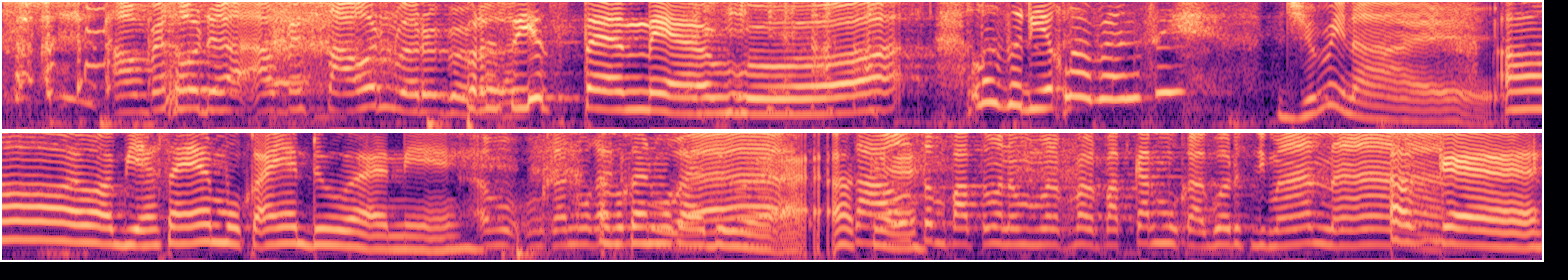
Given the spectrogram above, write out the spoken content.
sampai lo udah sampai setahun baru gue balas. Persisten ya bu. lo zodiak lo apaan sih? Gemini Oh emang biasanya mukanya dua nih. Eh, bu- bukan muka Oh, bukan dua. muka dua. Oke. tahu tempat menem- menempatkan muka gue harus di mana Oke,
